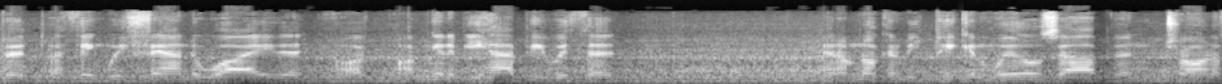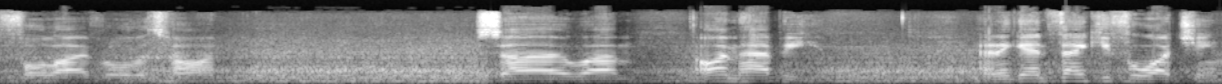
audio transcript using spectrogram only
but I think we found a way that I'm going to be happy with it. And I'm not going to be picking wheels up and trying to fall over all the time. So um, I'm happy. And again thank you for watching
